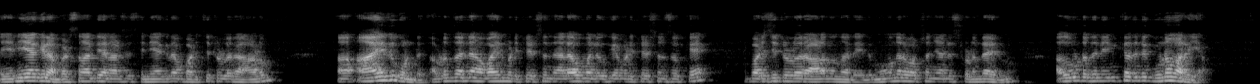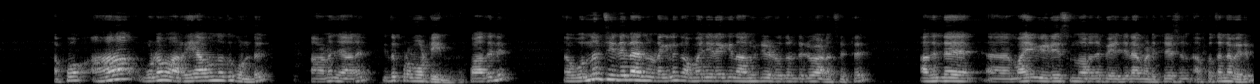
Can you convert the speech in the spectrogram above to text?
എനിയാഗ്രാം പേഴ്സണാലിറ്റി അനാലിസിസ് എനിയാഗ്രാം പഠിച്ചിട്ടുള്ള ഒരാളും ആയതുകൊണ്ട് അവിടെ തന്നെ ഹവായൻ മെഡിറ്റേഷൻ അലാവ് മലോഹിയ മെഡിറ്റേഷൻസ് ഒക്കെ പഠിച്ചിട്ടുള്ള ഒരാളെന്ന നിലയിൽ മൂന്നര വർഷം ഞാൻ സ്റ്റുഡന്റ് ആയിരുന്നു. അതുകൊണ്ട് തന്നെ എനിക്കതിന്റെ ഗുണം അറിയാം അപ്പോൾ ആ ഗുണം അറിയാവുന്നത് കൊണ്ട് ആണ് ഞാൻ ഇത് പ്രൊമോട്ട് ചെയ്യുന്നത്. അപ്പോൾ അതിൽ ഒന്നും ചെയ്തില്ല എന്നുണ്ടെങ്കിൽ കമ്പനിയിലേക്ക് നാനൂറ്റി എഴുപത്തിരണ്ട് രൂപ അടച്ചിട്ട് അതിന്റെ മൈ വീഡിയോസ് എന്ന് പറഞ്ഞ പേജിൽ മെഡിറ്റേഷൻ അപ്പോൾ തന്നെ വരും.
